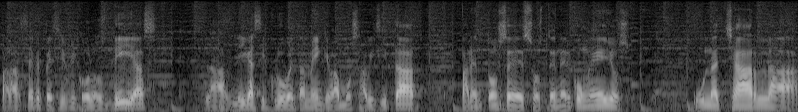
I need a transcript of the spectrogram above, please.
para ser específicos los días, las ligas y clubes también que vamos a visitar, para entonces sostener con ellos una charla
